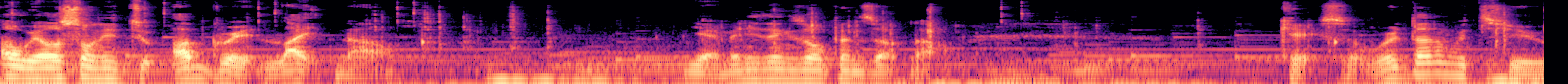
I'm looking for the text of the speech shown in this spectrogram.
Oh, we also need to upgrade light now. Yeah, many things opens up now. Okay, so we're done with you.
